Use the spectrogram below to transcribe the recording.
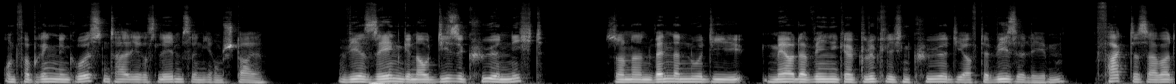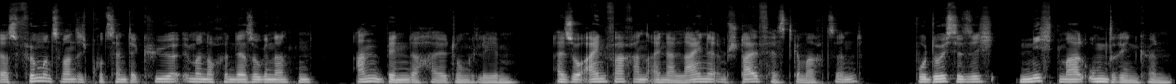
und verbringen den größten Teil ihres Lebens in ihrem Stall. Wir sehen genau diese Kühe nicht, sondern wenn dann nur die mehr oder weniger glücklichen Kühe, die auf der Wiese leben. Fakt ist aber, dass 25% der Kühe immer noch in der sogenannten Anbindehaltung leben, also einfach an einer Leine im Stall festgemacht sind, wodurch sie sich nicht mal umdrehen können.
